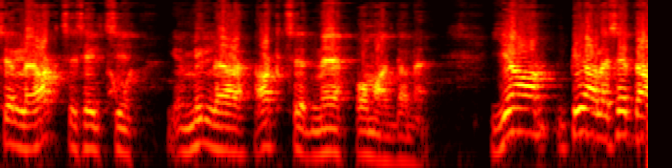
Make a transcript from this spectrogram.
selle aktsiaseltsi, mille aktsiaid me omandame. ja peale seda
